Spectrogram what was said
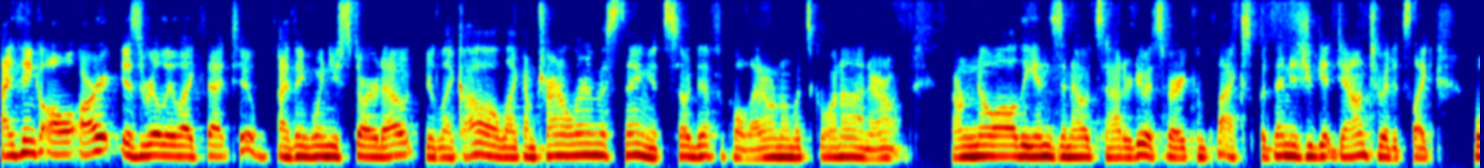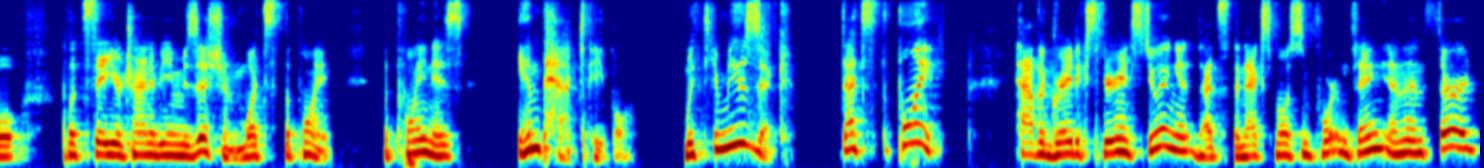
I think all art is really like that too. I think when you start out, you're like, oh, like I'm trying to learn this thing. It's so difficult. I don't know what's going on. I don't, I don't know all the ins and outs how to do it. It's very complex. But then as you get down to it, it's like, well, let's say you're trying to be a musician. What's the point? The point is impact people with your music. That's the point. Have a great experience doing it. That's the next most important thing. And then third,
